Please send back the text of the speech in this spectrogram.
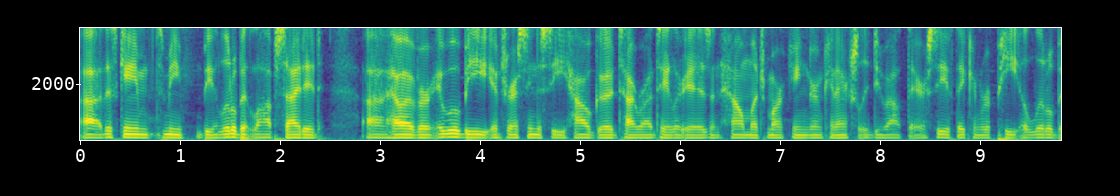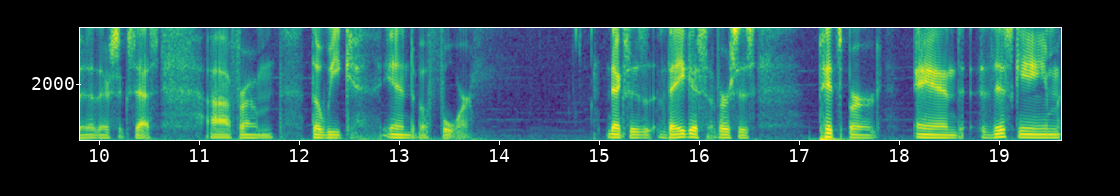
uh, this game to me be a little bit lopsided. Uh, however, it will be interesting to see how good Tyrod Taylor is and how much Mark Ingram can actually do out there. See if they can repeat a little bit of their success uh, from the week end before. Next is Vegas versus Pittsburgh. And this game,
